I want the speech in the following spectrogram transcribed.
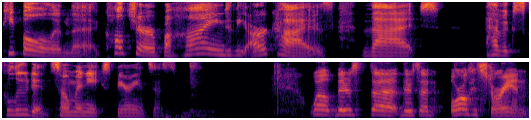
people and the culture behind the archives that have excluded so many experiences. Well, there's a, there's an oral historian,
